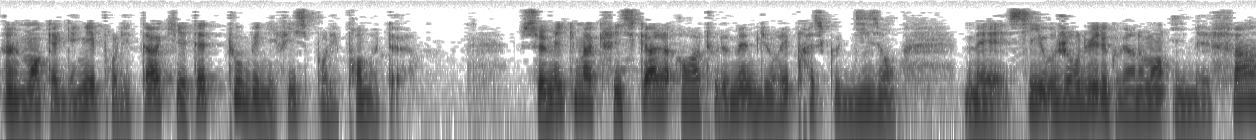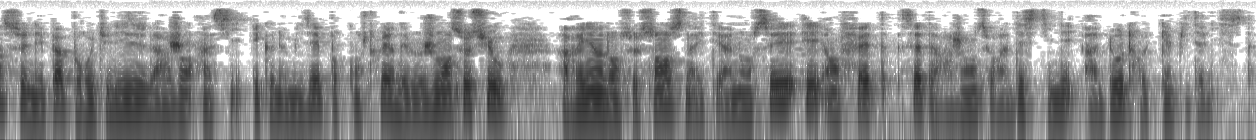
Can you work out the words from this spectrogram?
un manque à gagner pour l'État qui était tout bénéfice pour les promoteurs. Ce micmac fiscal aura tout de même duré presque dix ans, mais si aujourd'hui le gouvernement y met fin, ce n'est pas pour utiliser l'argent ainsi économisé pour construire des logements sociaux. Rien dans ce sens n'a été annoncé et en fait cet argent sera destiné à d'autres capitalistes.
